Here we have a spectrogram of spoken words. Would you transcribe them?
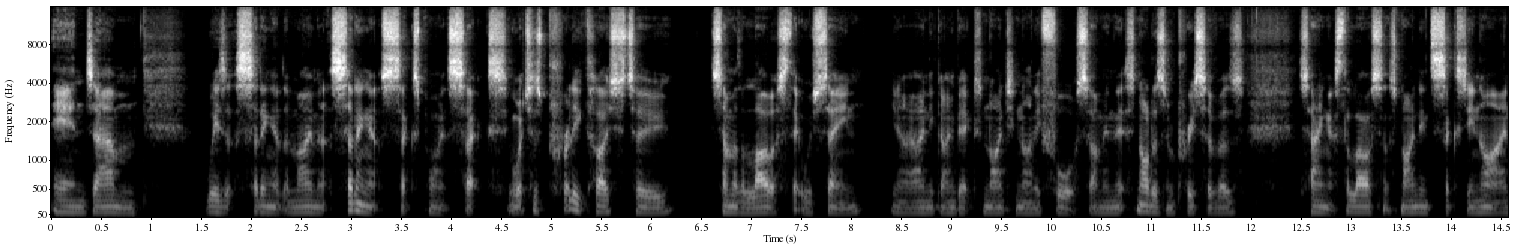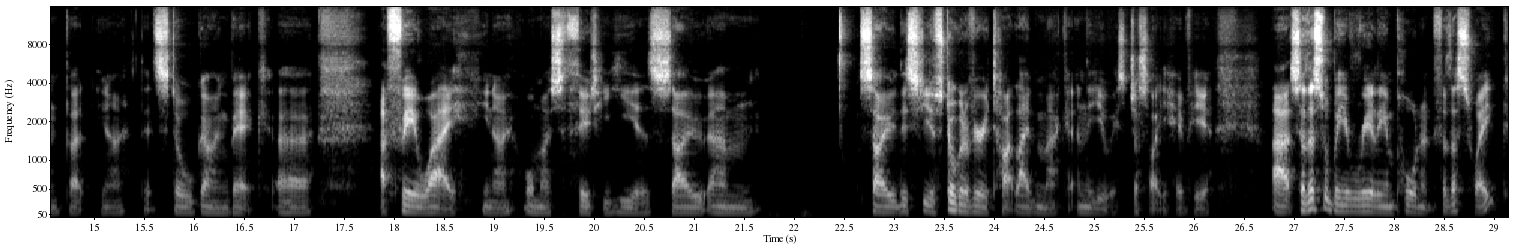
and um, where's it sitting at the moment? It's sitting at 6.6, which is pretty close to some of the lowest that we've seen, you know, only going back to 1994. So, I mean, that's not as impressive as saying it's the lowest since 1969, but, you know, that's still going back uh, a fair way, you know, almost 30 years. So, um, so this you've still got a very tight labour market in the US, just like you have here. Uh, so this will be really important for this week,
